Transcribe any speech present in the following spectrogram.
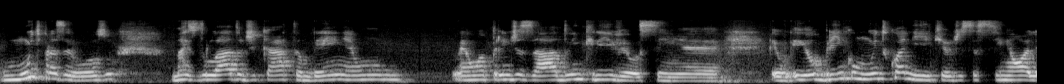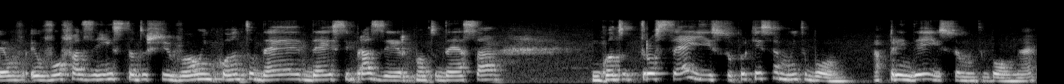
muito prazeroso, mas do lado de cá também é um é um aprendizado incrível, assim. É, eu, eu brinco muito com a Nick. Eu disse assim: olha, eu, eu vou fazer Insta do Chivão enquanto der, der esse prazer, enquanto der essa. Enquanto trouxer isso, porque isso é muito bom. Aprender isso é muito bom, né?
